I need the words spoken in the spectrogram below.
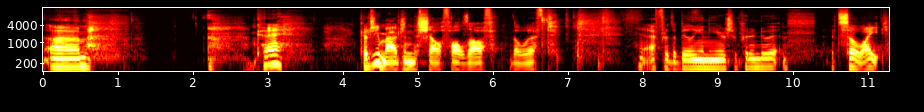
Um, okay. Could you imagine the shell falls off the lift after the billion years we put into it? It's so light.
